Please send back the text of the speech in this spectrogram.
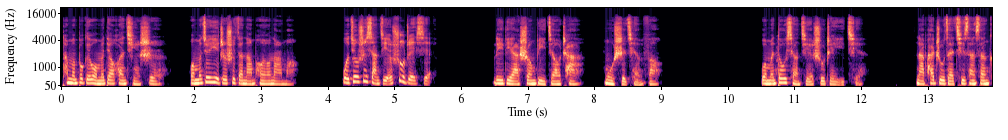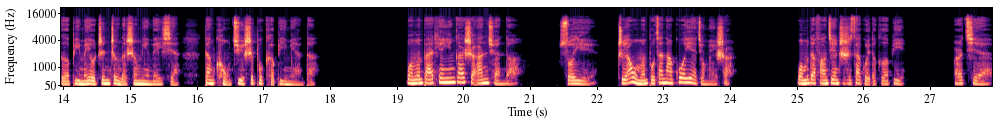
他们不给我们调换寝室，我们就一直睡在男朋友那儿吗？我就是想结束这些。莉迪亚双臂交叉。目视前方，我们都想结束这一切，哪怕住在七三三隔壁没有真正的生命危险，但恐惧是不可避免的。我们白天应该是安全的，所以只要我们不在那过夜就没事儿。我们的房间只是在鬼的隔壁，而且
